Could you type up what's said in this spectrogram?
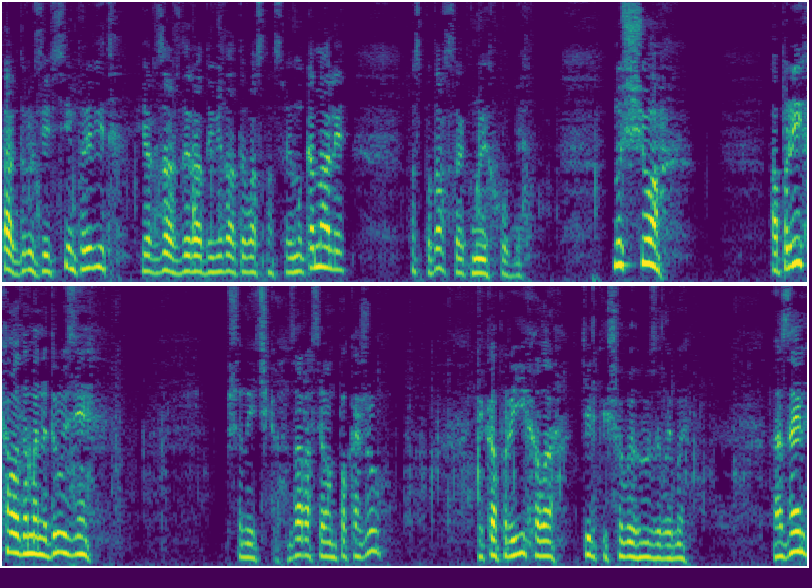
Так, друзі, всім привіт! Як завжди радий вітати вас на своєму каналі. Господарство як моє хобі. Ну що, а приїхала до мене, друзі, пшеничка. Зараз я вам покажу, яка приїхала, тільки що вигрузили ми газель,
